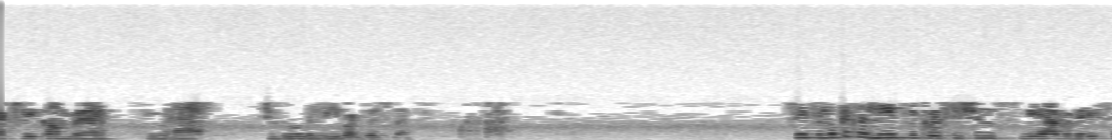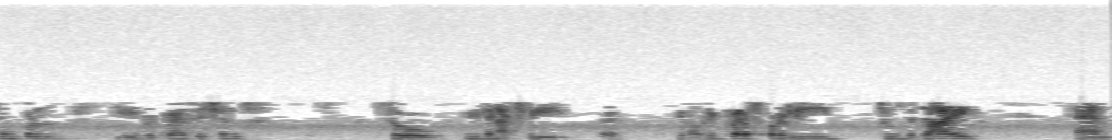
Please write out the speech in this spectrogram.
actually come where you have to do the leave adjustment. So if you look at the leave requisitions, we have a very simple leave requisitions. So you can actually, uh, you know, request for a leave, choose the type, and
